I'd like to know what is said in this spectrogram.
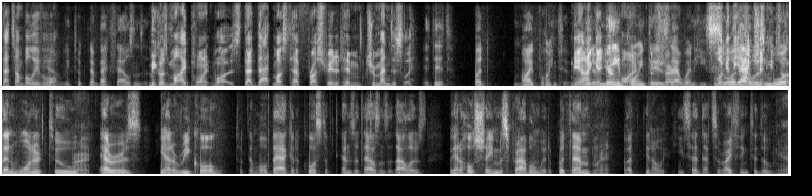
That's unbelievable. Yeah, we took them back thousands of them. Because my point was that that must have frustrated him tremendously. It did. But my point, Yeah, really I the get your main point, point is sure. that when he saw that it was more than one or two Right. errors, he had a recall, took them all back at a cost of tens of thousands of dollars. We had a whole Seamus problem where to put them, Right. but you know he said that's the right thing to do. Yeah.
